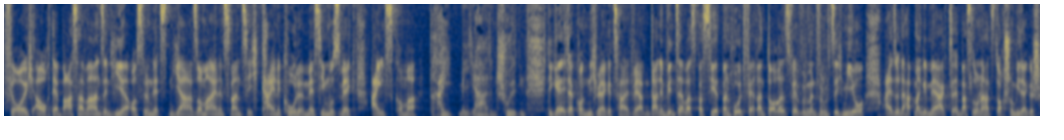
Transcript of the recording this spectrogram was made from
für euch auch der Barca-Wahnsinn hier aus dem letzten Jahr, Sommer 21. Keine Kohle, Messi muss weg, 1,3 Milliarden Schulden. Die Gelder konnten nicht mehr gezahlt werden. Dann im Winter, was passiert? Man holt Ferran Torres für 55 Mio. Also da hat man gemerkt, Barcelona hat es doch schon wieder geschafft.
